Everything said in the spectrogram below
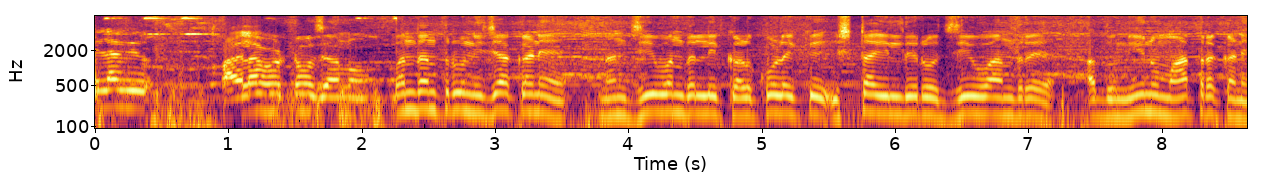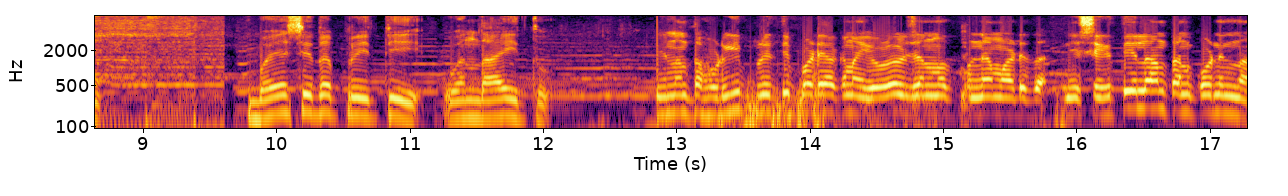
I love you I love you too ಜಾನು. ಬಂದಂತರೂ ನಿಜ ಕಣೆ ನನ್ನ ಜೀವನದಲ್ಲಿ ಕಳ್ಕೊಳ್ಳೋಕ್ಕೆ ಇಷ್ಟ ಇಲ್ದಿರೋ ಜೀವ ಅಂದರೆ ಅದು ನೀನು ಮಾತ್ರ ಕಣೆ. ಬಯಸಿದ ಪ್ರೀತಿ ಒಂದಾಯಿತು. ನಿನ್ನಂತ ಹುಡುಗಿ ಪ್ರೀತಿ ಪಡೆಯಕ್ಕೆ ನಾ ಏಳೇಳು ಜನ್ಮದ ಪುಣ್ಯ ಮಾಡಿದ ನೀ ಸಿಗ್ತಿಲ್ಲ ಅಂತ ಅನ್ಕೊಂಡಿದ್ನ.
